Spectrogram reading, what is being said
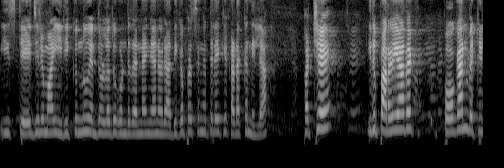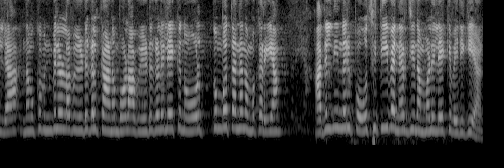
ഈ സ്റ്റേജിലുമായി ഇരിക്കുന്നു എന്നുള്ളത് കൊണ്ട് തന്നെ ഞാൻ ഒരു അധിക പ്രസംഗത്തിലേക്ക് കടക്കുന്നില്ല. പക്ഷേ ഇത് പറയാതെ പോകാൻ പറ്റില്ല. നമുക്ക് മുൻപിലുള്ള വീടുകൾ കാണുമ്പോൾ ആ വീടുകളിലേക്ക് നോക്കുമ്പോൾ തന്നെ നമുക്കറിയാം അതിൽ നിന്നൊരു പോസിറ്റീവ് എനർജി നമ്മളിലേക്ക് വരികയാണ്.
